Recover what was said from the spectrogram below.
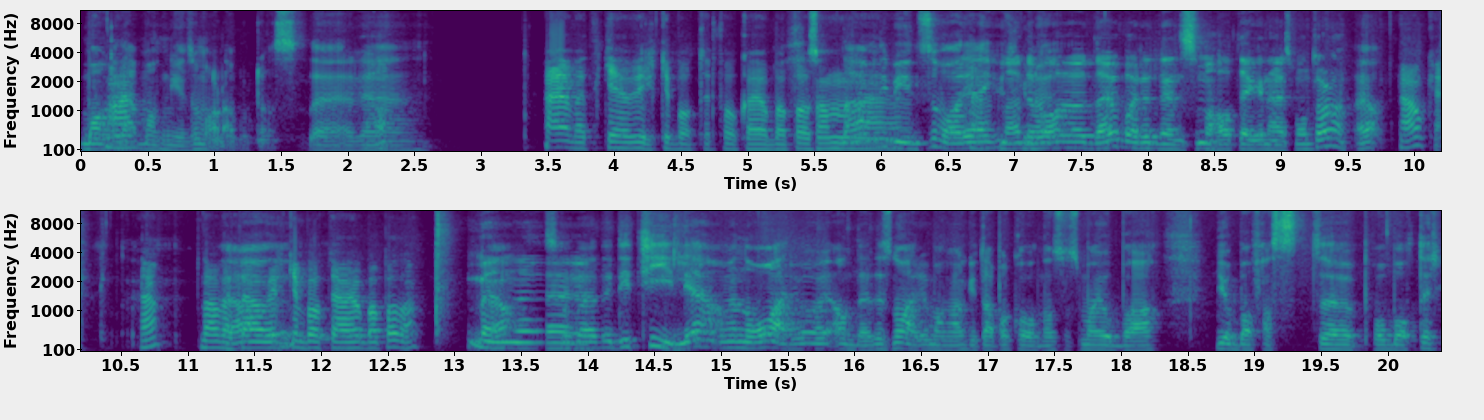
mange, Det er mange som var der borte. Altså. Det er, Ja. eh, Jeg vet ikke hvilke båter folk har jobba på sånn. Nei, men, I begynnelsen var det jeg Nei, det, var, det er jo bare den som har hatt egen heismontør, da. ja, Ja, ok. Ja, da vet Ja. jeg hvilken båt jeg har jobba på, da. Men ja, eh, det, de tidlige Men nå er det jo annerledes. Nå er det jo mange av gutta på Kålen også som har jobba fast eh, på båter.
